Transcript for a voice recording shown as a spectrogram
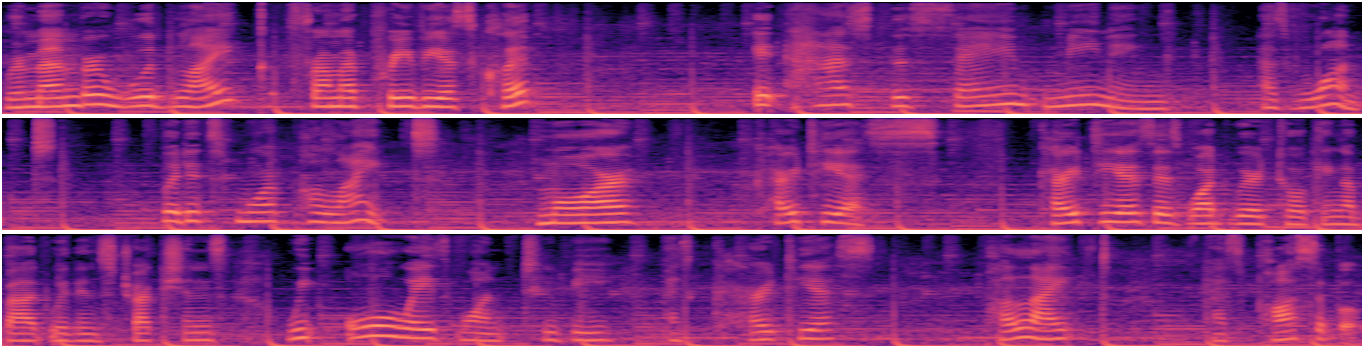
Remember would like from a previous clip? It has the same meaning as want, but it's more polite, more courteous. Courteous is what we're talking about with instructions. We always want to be as courteous, polite as possible.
